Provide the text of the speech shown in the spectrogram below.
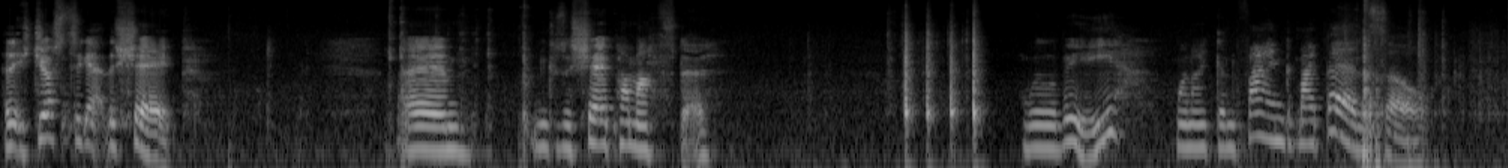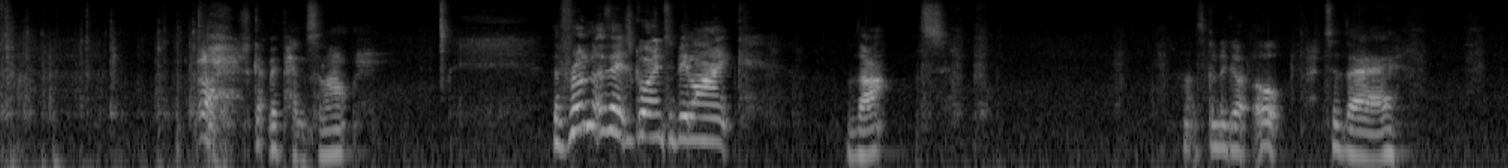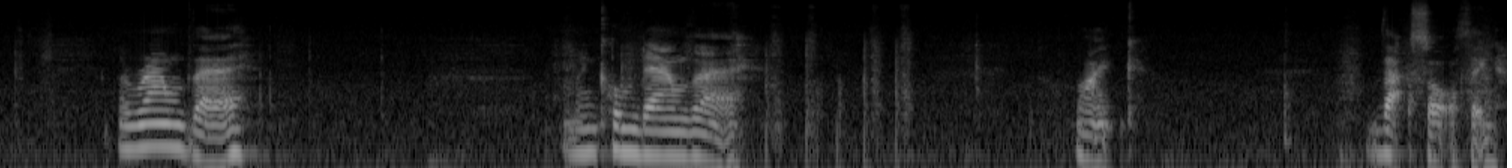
And it's just to get the shape. Um, because the shape I'm after will be when I can find my pencil. Ugh, let's get my pencil out. The front of it's going to be like that. That's going to go up to there. Around there and then come down there. Like that sort of thing.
